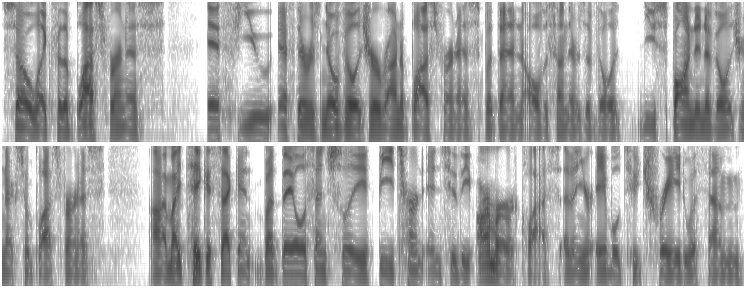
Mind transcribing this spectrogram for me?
So like for the blast furnace, if you if there was no villager around a blast furnace, but then all of a sudden there's a village you spawned in a villager next to a blast furnace, uh, it might take a second, but they'll essentially be turned into the armorer class, and then you're able to trade with them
